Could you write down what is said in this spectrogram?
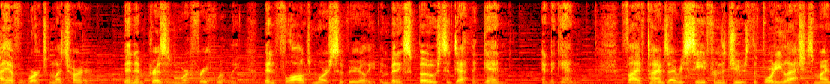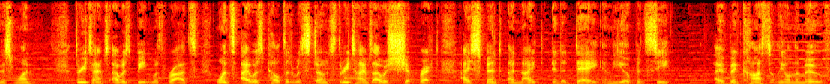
I have worked much harder, been in prison more frequently, been flogged more severely, and been exposed to death again and again. Five times I received from the Jews the forty lashes minus one. Three times I was beaten with rods. Once I was pelted with stones. Three times I was shipwrecked. I spent a night and a day in the open sea. I have been constantly on the move.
